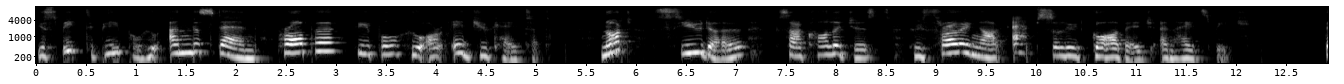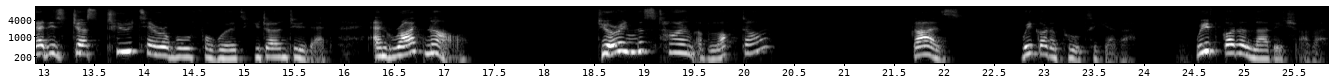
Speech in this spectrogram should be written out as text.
You speak to people who understand, proper people who are educated, not pseudo psychologists who throwing out absolute garbage and hate speech. That is just too terrible for words. You don't do that. And right now, during this time of lockdown, guys, we got to pull together. We've got to love each other.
